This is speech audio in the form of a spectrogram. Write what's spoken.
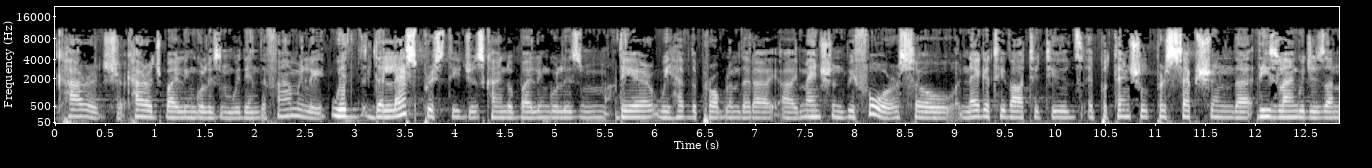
encourage encourage bilingualism within the family. With the less prestigious kind of bilingualism, there we have the problem that I, I mentioned before. So, negative attitudes, a potential perception that these languages are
